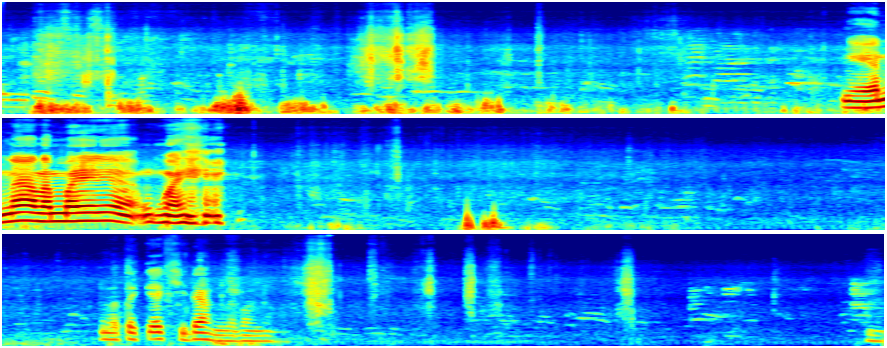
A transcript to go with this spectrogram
ตัวนี้โดนเสียสีแงนหน้าทำไมเนี่ยห่วยว่าแต่แก้ขี้ดังระวังนะอืม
